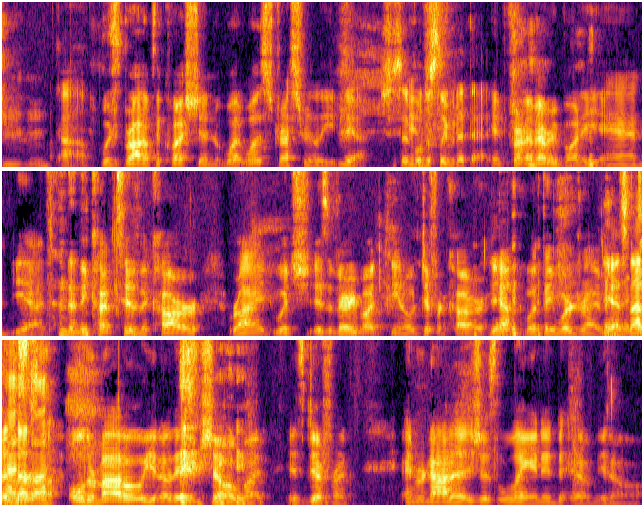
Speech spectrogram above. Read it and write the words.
hmm Uh, Which brought up the question: What was stress relief? yeah, she said In- we'll just leave it at that. in front of everybody and yeah and then they cut to the car ride which is a very much you know different car Yeah. than what they were driving yeah, it's the not a Tesla. Tesla. older model you know they didn't show but it's different and renata is just laying into him you know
